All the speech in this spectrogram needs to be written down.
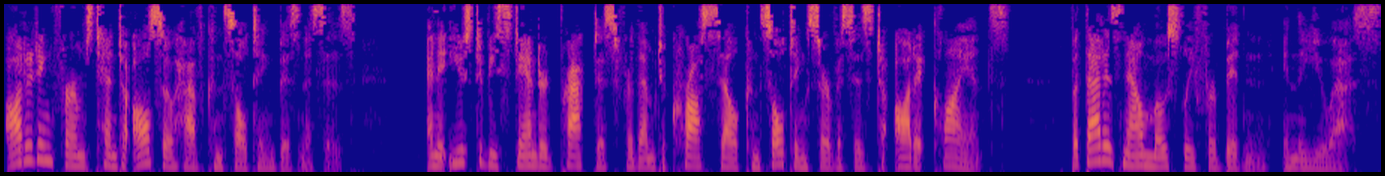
Auditing firms tend to also have consulting businesses, and it used to be standard practice for them to cross-sell consulting services to audit clients, but that is now mostly forbidden in the US.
